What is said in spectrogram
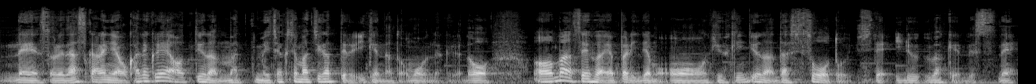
ね、それ出すからにはお金くれよっていうのは、ま、めちゃくちゃ間違ってる意見だと思うんだけれど、まあ政府はやっぱりでも、給付金っていうのは出しそうとしているわけですね。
